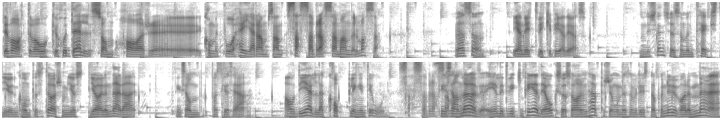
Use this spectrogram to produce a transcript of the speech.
Det var att det var Åke Hodell som har eh, kommit på hejaramsan Sassa Brassa Mandelmassa. Alltså, Enligt Wikipedia alltså. Men det känns ju som en text-ljudkompositör som just gör den där, liksom, vad ska jag säga, audiella kopplingen till ord. Sassa Brassa finns andra, enligt Wikipedia också, så har den här personen som vi lyssnar på nu varit med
